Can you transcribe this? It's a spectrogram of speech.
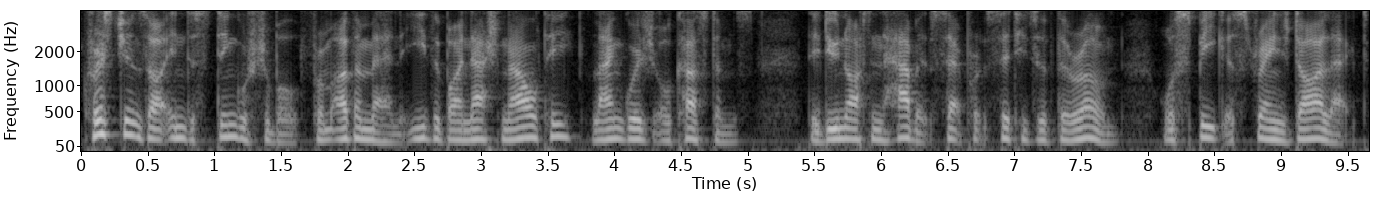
Christians are indistinguishable from other men either by nationality, language, or customs. They do not inhabit separate cities of their own, or speak a strange dialect,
